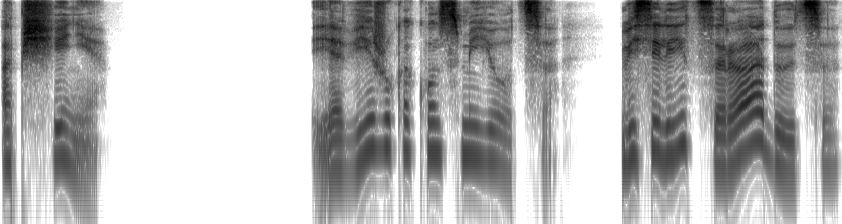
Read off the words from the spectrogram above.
общения. Я вижу, как он смеется, веселится, радуется.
